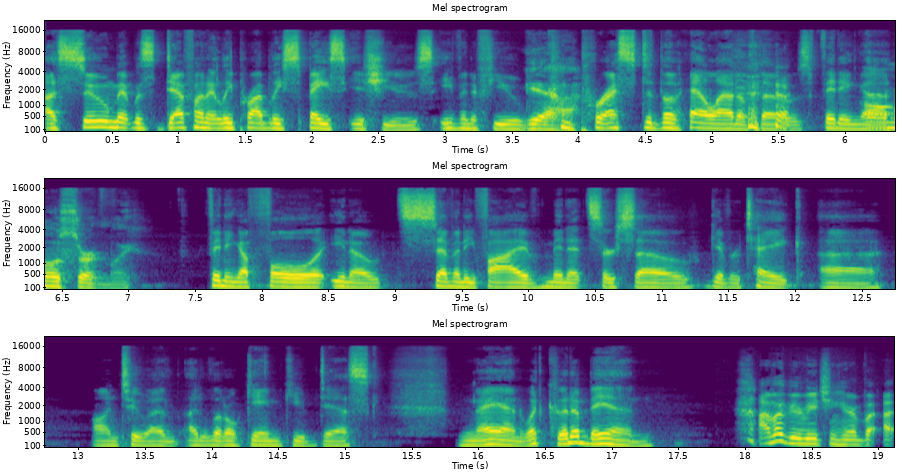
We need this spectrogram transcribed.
assume it was definitely probably space issues, even if you Yeah. compressed the hell out of those, fitting a, Almost certainly. Fitting a full, you know, 75 minutes or so, give or take, uh, onto a, a little GameCube disc. Man, what could have been? I might be reaching here, but uh,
